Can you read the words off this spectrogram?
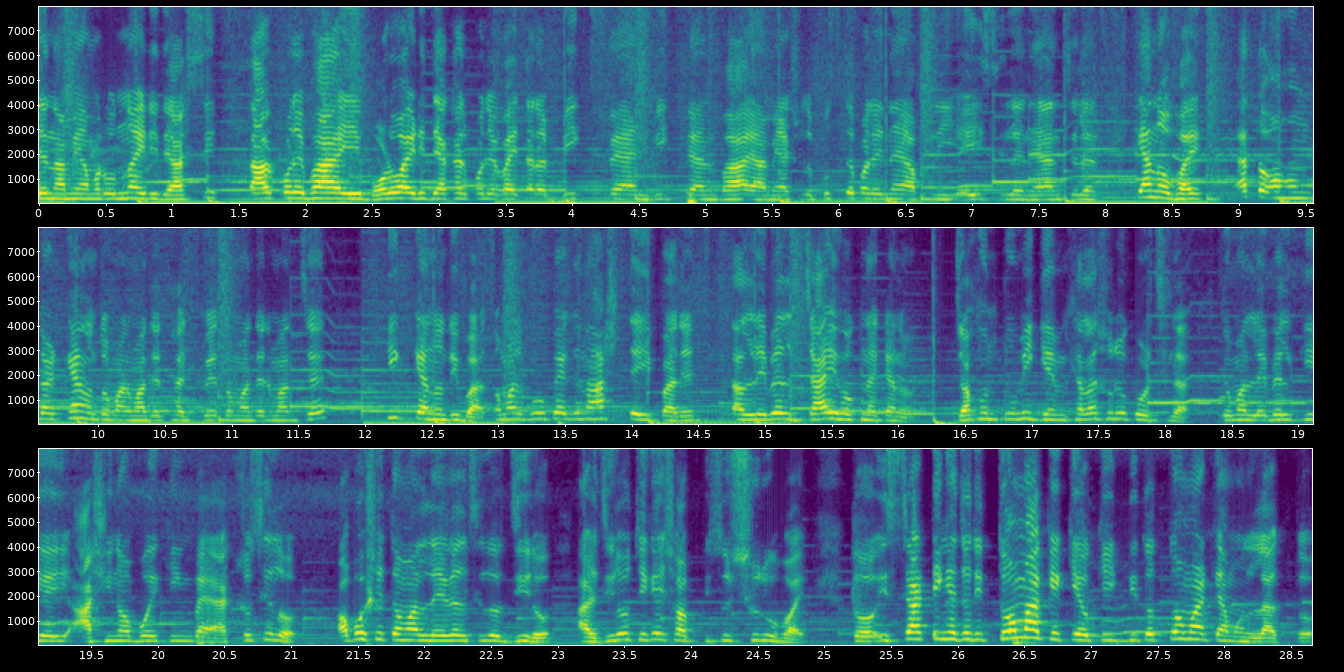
দেন, আমি আমার অন্য আইডি দিয়ে আসছি। তারপরে ভাই এই বড় আইডি দেখার পরে ভাই, তারা বিগ ফ্যান বিগ ফ্যান ভাই, আমি আসলে বুঝতে পারি না আপনি এই ছিলেন, হ্যান ছিলেন। কেন ভাই? এত অহংকার কেন তোমার মাঝে থাকবে? তোমাদের মাঝে ঠিক কেন দিবা? তোমার গ্রুপে একজন আসতেই পারে, তার লেভেল যাই হোক না কেন, যখন তুমি গেম খেলা শুরু করছিলা, তোমার লেভেল কি এই আশি নব্বই কিংবা একশো ছিল? অবশ্যই তোমার লেভেল ছিল জিরো আর জিরো থেকেই সব কিছু শুরু হয়। তো স্টার্টিংয়ে যদি তোমাকে কেউ কিক দিত, তোমার কেমন লাগতো?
